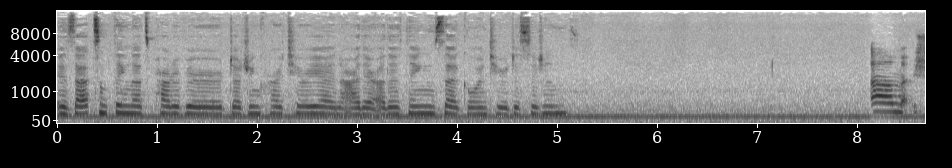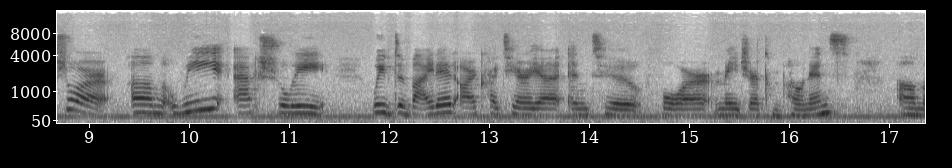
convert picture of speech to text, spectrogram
Is that something that's part of your judging criteria? And are there other things that go into your decisions? Um, sure. Um, we actually we've divided our criteria into four major components. Um,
